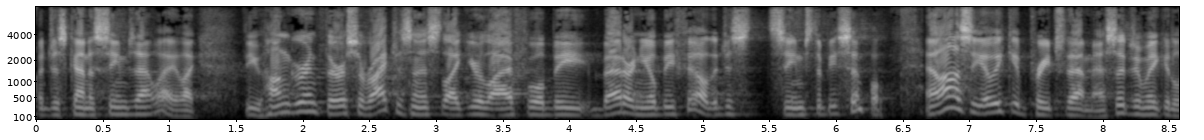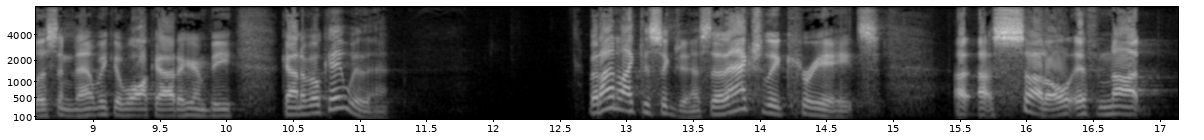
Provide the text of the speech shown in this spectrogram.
It just kind of seems that way. Like, if you hunger and thirst for righteousness, like your life will be better and you'll be filled. It just seems to be simple. And honestly, we could preach that message and we could listen to that. We could walk out of here and be kind of okay with that. But I'd like to suggest that it actually creates a, a subtle, if not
